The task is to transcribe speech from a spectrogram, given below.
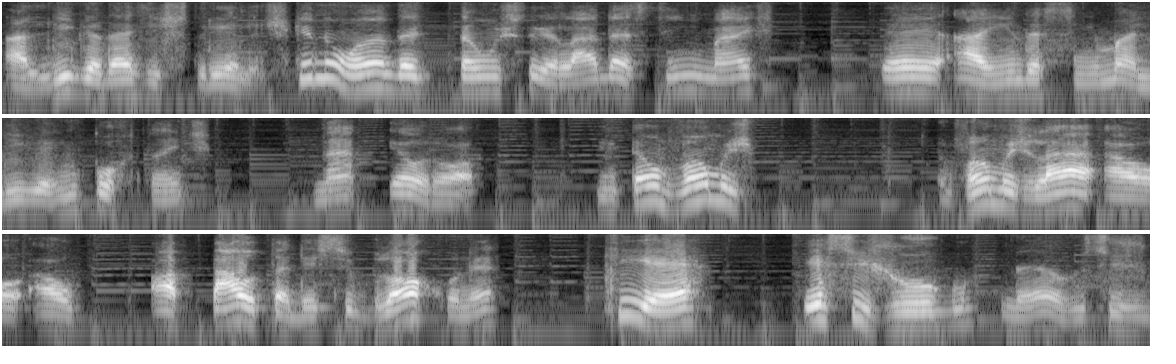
a Liga das Estrelas, que não anda tão estrelada assim, mas é ainda assim uma liga importante na Europa. Então vamos vamos lá ao, ao a pauta desse bloco, né, que é esse jogo, né, esse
